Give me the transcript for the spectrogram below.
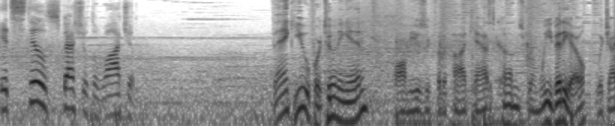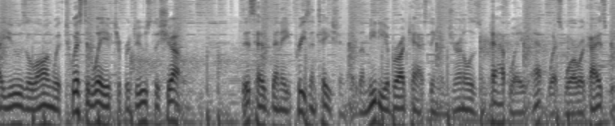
It's still special to watch it Thank you for tuning in. All music for the podcast comes from WeVideo, which I use along with Twisted Wave to produce the show. This has been a presentation of the Media Broadcasting and Journalism Pathway at West Warwick High School.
